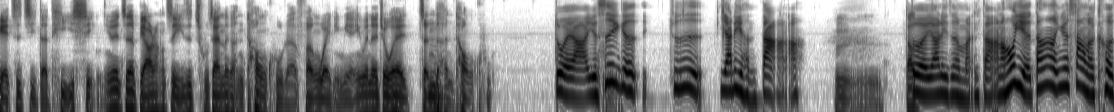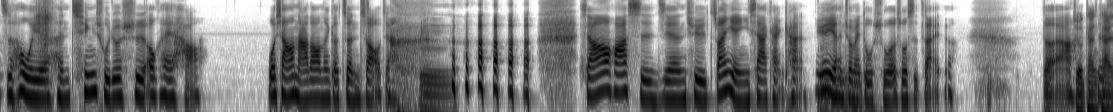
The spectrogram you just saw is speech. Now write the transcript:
给自己的提醒，因为真的不要让自己一直处在那个很痛苦的氛围里面，因为那就会真的很痛苦。对啊，也是一个就是压力很大啦，嗯，对，压力真的蛮大。然后也当然，因为上了课之后，我也很清楚，就是 OK 好。我想要拿到那个证照，这样，嗯，想要花时间去钻研一下看看，因为也很久没读书了。嗯、说实在的，对啊，就看看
